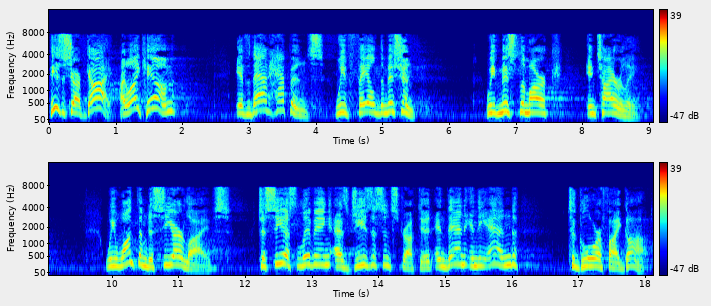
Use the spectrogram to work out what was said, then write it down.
he's a sharp guy. I like him. If that happens, we've failed the mission. We've missed the mark entirely. We want them to see our lives, to see us living as Jesus instructed, and then in the end, to glorify God.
